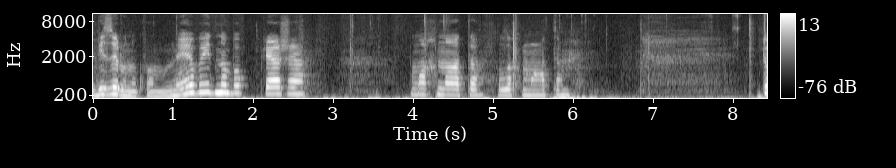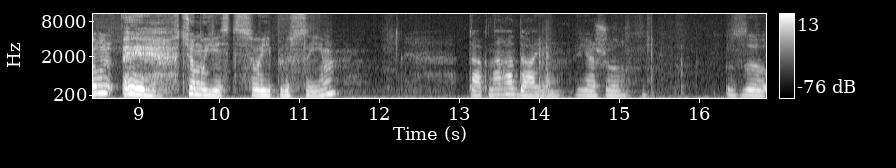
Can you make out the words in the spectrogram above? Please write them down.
Візерунок вам не видно, бо пряжа махната, лахмата. То е, в цьому є свої плюси. Так, нагадаю, в'яжу з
